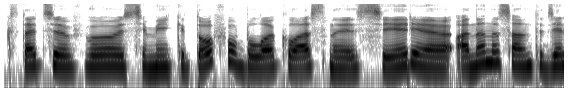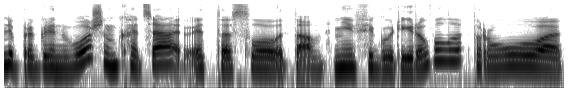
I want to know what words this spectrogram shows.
Кстати, в «Семейке Тофу» была классная серия. Она на самом-то деле про гринвошинг, хотя это слово там не фигурировало, про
